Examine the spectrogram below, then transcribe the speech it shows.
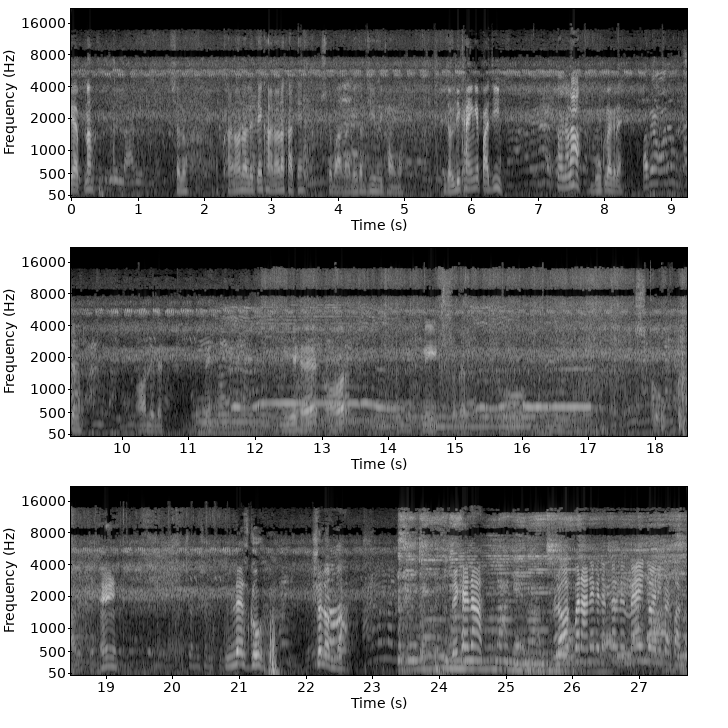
गया अपना। चलो खाना वाना लेते हैं खाना वाना खाते हैं। उसके बाद आगे का चीज़ दिखाऊँगा। जल्दी खाएँगे पाजी? तगड़ा। भूख लग रहा है। अबे और चलो और ले लेते हैं। ये है और ये प्लेट्स वगैरह। इसको खा लेते हैं। लेट्स गो चलो अंदर। देखे ना ब्लॉग बनाने के चक्कर में मैं इंजॉय नहीं कर पाता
